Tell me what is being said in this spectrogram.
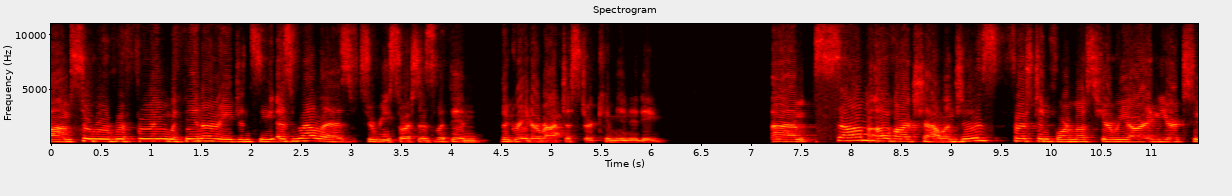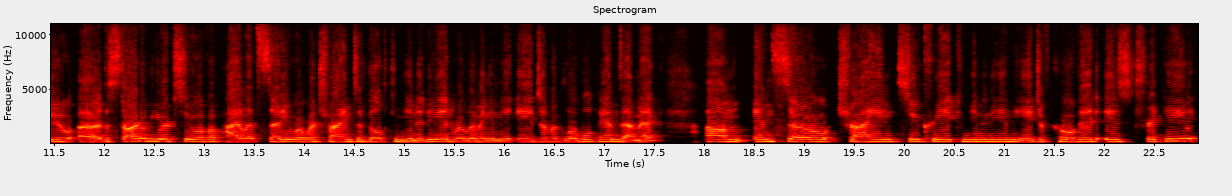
Um, so we're referring within our agency as well as to resources within the greater Rochester community. Um, some of our challenges, first and foremost, here we are in year two, uh, the start of year two of a pilot study where we're trying to build community and we're living in the age of a global pandemic. Um, and so trying to create community in the age of COVID is tricky,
